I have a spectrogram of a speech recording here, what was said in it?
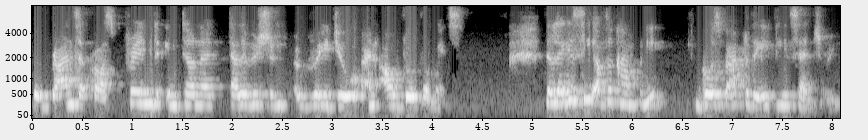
with brands across print, internet, television, radio, and outdoor domains. The legacy of the company goes back to the 18th century,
